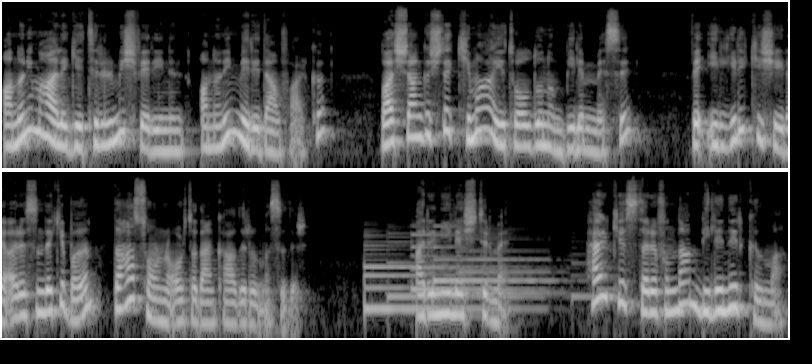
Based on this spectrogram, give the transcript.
Anonim hale getirilmiş verinin anonim veriden farkı, başlangıçta kime ait olduğunun bilinmesi ve ilgili kişiyle arasındaki bağın daha sonra ortadan kaldırılmasıdır. Alenileştirme Herkes tarafından bilinir kılma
